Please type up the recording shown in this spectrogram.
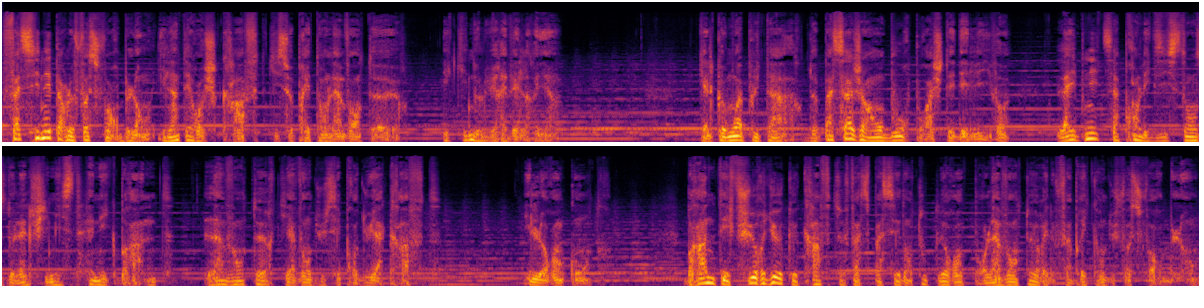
Fasciné par le phosphore blanc, il interroge Kraft qui se prétend l'inventeur et qui ne lui révèle rien. Quelques mois plus tard, de passage à Hambourg pour acheter des livres, Leibniz apprend l'existence de l'alchimiste Hennig Brandt, l'inventeur qui a vendu ses produits à Kraft. Il le rencontre. Brandt est furieux que Kraft se fasse passer dans toute l'Europe pour l'inventeur et le fabricant du phosphore blanc.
